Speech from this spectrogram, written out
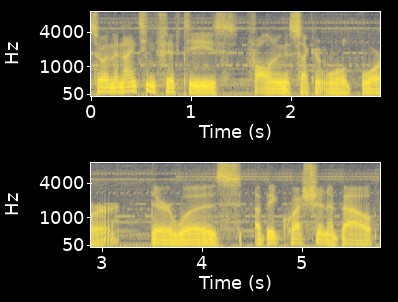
So in the 1950s, following the Second World War, there was a big question about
